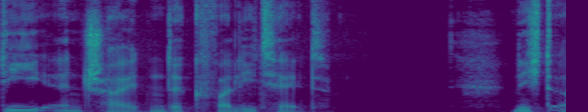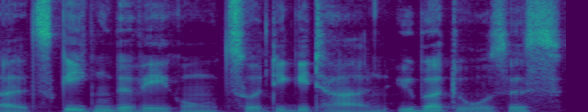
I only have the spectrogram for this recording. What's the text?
die entscheidende Qualität. Nicht als Gegenbewegung zur digitalen Überdosis,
